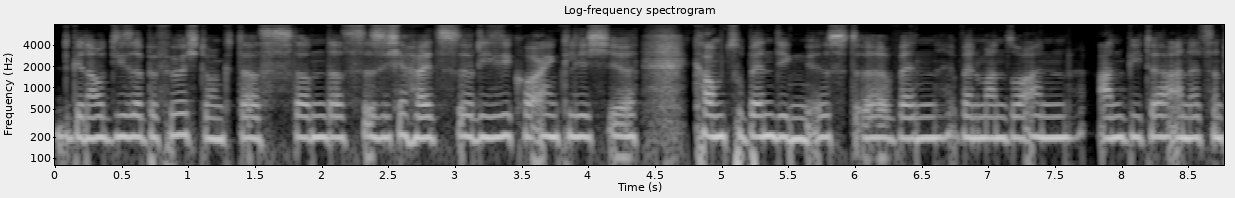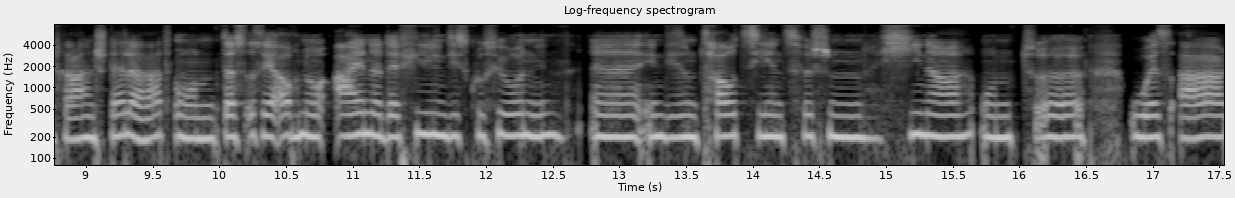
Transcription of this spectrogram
genau dieser Befürchtung, dass dann das Sicherheitsrisiko eigentlich kaum zu bändigen ist, wenn, wenn man so einen Anbieter an der zentralen Stelle hat. Und das ist ja auch nur eine der vielen Diskussionen in diesem Tauziehen zwischen China China und äh, USA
